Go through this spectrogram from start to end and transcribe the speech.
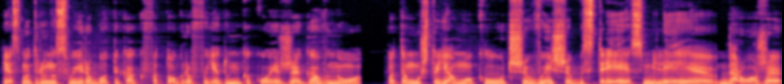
Я смотрю на свои работы как фотограф, и я думаю, какое же говно потому что я мог лучше, выше, быстрее, смелее, дороже,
